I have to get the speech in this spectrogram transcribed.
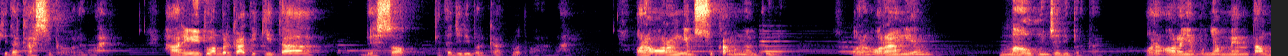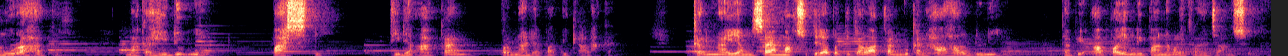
kita kasih ke orang lain. Hari ini Tuhan berkati kita, besok kita jadi berkat buat orang lain. Orang-orang yang suka mengampuni. Orang-orang yang mau menjadi berkat. Orang-orang yang punya mental murah hati. Maka hidupnya pasti tidak akan pernah dapat dikalahkan. Karena yang saya maksud tidak dapat dikalahkan bukan hal-hal dunia tapi apa yang dipandang oleh kerajaan surga.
